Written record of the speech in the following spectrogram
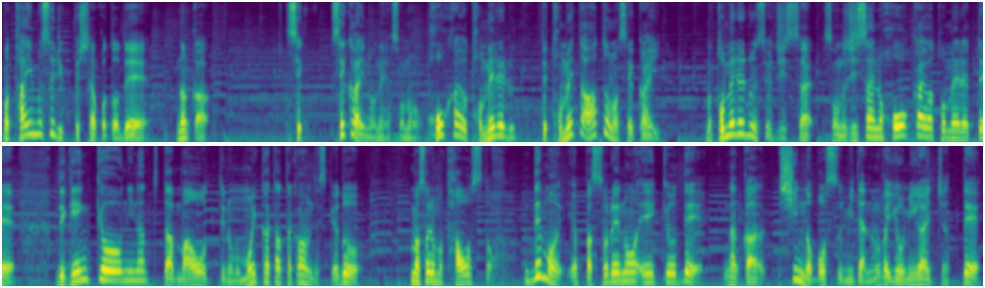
もうタイムスリップしたことでなんか世界のねその崩壊を止めれるって止めた後の世界まあ、止めれるんですよ実際。その実際の崩壊は止めれてで元凶になってた魔王っていうのももう一回戦うんですけどまあそれも倒すと。でもやっぱそれの影響でなんか真のボスみたいなのが蘇っちゃって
